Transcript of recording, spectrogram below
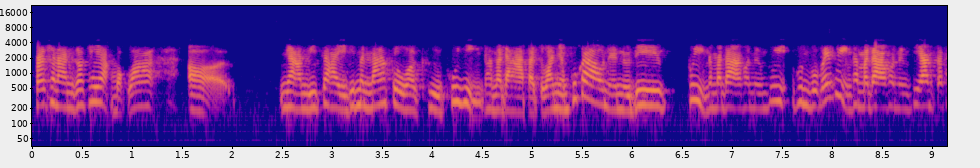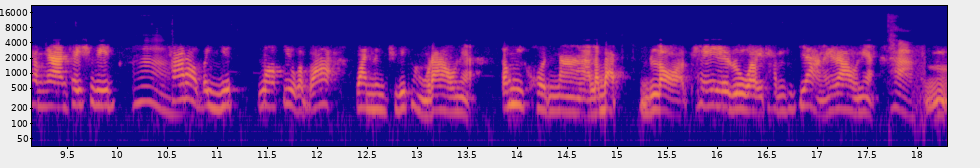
เพราะฉะนั้นก็แค่อยากบอกว่าเอ่อ งานวิจัยที่มันน่ากลัวคือผู้หญิงธรรมดาปัจจุบันอย่างพวกเราเนี่ยหนูดีผู้หญิงธรรมดาคนหนึ่งผู้หญิงคุณปุ๊กเป็นผู้หญิงธรรมดาคนหนึ่งพยายามจะทำงานใช้ชีวิตอืมถ้าเราไปยึดล็อกอยู่กับว่าวันหนึ่งชีวิตของเราเนี่ยต้องมีคนมาแล้วแบบหล่อเท่รวยทำทุกอย่างให้เราเนี่ยค่ะอืม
